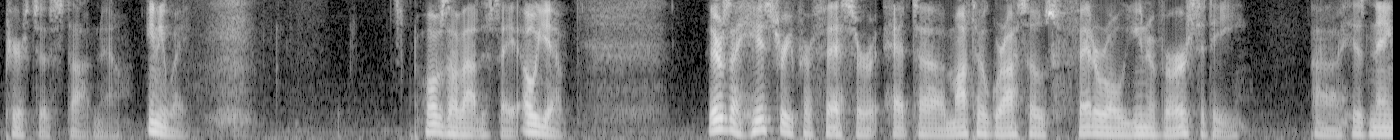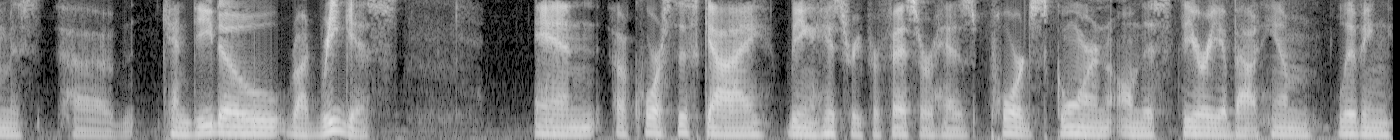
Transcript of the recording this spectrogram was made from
Appears to have stopped now. Anyway, what was I about to say? Oh yeah, there's a history professor at uh, Mato Grosso's Federal University. Uh, his name is uh, Candido Rodriguez. And of course, this guy, being a history professor, has poured scorn on this theory about him living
